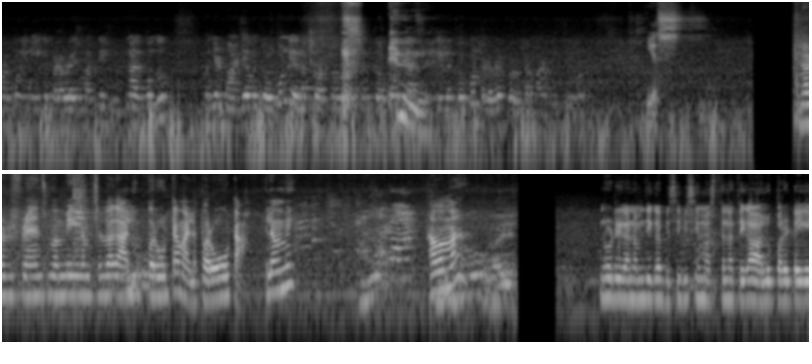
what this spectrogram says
ಮಾಡ್ಕೊಂಡಿನಿ ಈಗ ಬಡ ಬಡ ಮಾಡ್ತೀನಿ. ಹಿಟ್ಟನ್ನ ಹಾಕೊಂಡು ಒಂದೆರಡು ಬಾಂಡೆ ಅವ ತೊಳ್ಕೊಂಡು ಎಲ್ಲ ಫ್ರಾಟ್ ತೊಳ್ಕೊಂಡು ಎಲ್ಲ ತೊಳ್ಕೊಂಡು ಬಡ ಬಡ ಪರೋಟ ಮಾಡ್ಬಿಡ್ತೀನಿ. ಎಸ್ ನೋಡ್ರಿ ಫ್ರೆಂಡ್ಸ್ ಮಮ್ಮಿಗೆ ನಮ್ಮ ಸಲುವಾಗಿ ಆಲೂ ಪರೋಟ ಮಾಡಲ ಪರೋಟ. ಇಲ್ಲ ಮಮ್ಮಿ? ಹಾವಮ್ಮ ನೋಡ್ರಿ, ಈಗ ನಮ್ದೀಗ ಬಿಸಿ ಬಿಸಿ ಮಸ್ತನತ್ತೀಗ ಆಲೂ ಪರೋಟೆಗೆ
